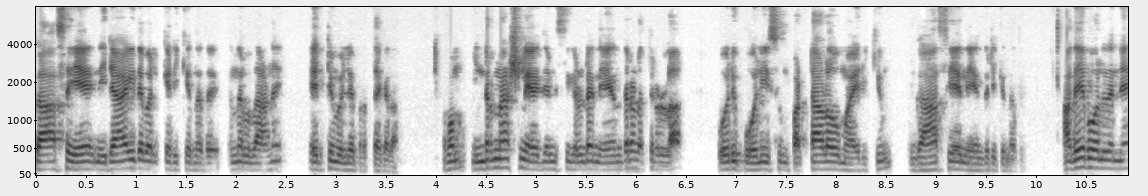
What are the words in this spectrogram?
ഗാസയെ നിരായുധവൽക്കരിക്കുന്നത് എന്നുള്ളതാണ് ഏറ്റവും വലിയ പ്രത്യേകത. അപ്പം ഇന്റർനാഷണൽ ഏജൻസികളുടെ നിയന്ത്രണത്തിലുള്ള ഒരു പോലീസും പട്ടാളവുമായിരിക്കും ഗാസയെ നിയന്ത്രിക്കുന്നത്. അതേപോലെ തന്നെ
